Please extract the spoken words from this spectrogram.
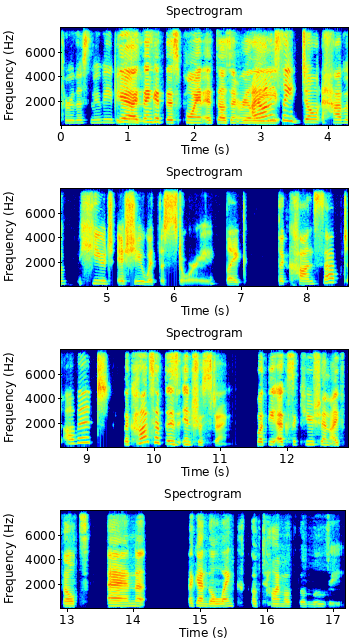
through this movie because yeah, I think at this point it doesn't really. I honestly don't have a huge issue with the story. Like the concept of it. the concept is interesting, but the execution I felt, and again, the length of time of the movie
